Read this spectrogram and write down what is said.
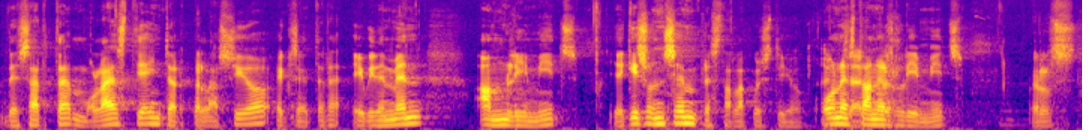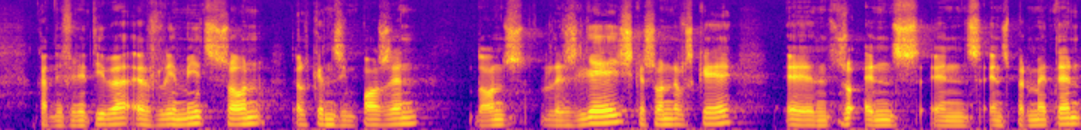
de certa molèstia, interpel·lació, etc. Evidentment, amb límits. I aquí és on sempre està la qüestió. On Exacte. estan els límits? Els, que en definitiva els límits són els que ens imposen doncs, les lleis, que són els que ens, ens, ens, ens permeten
